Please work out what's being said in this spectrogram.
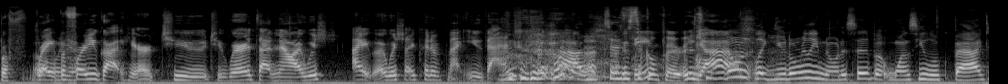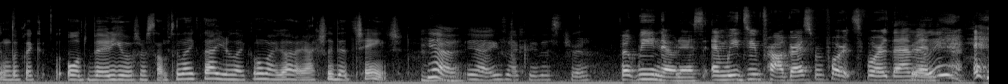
bef- right Oh, before yeah. you got here to to where it's at now, I wish I, I wish I could have met you then um, to Just see. to compare it. Yeah. you don't like you don't really notice it, but once you look back and look like old videos or something like that, you're like, "Oh my god, I actually did change." Yeah, yeah, exactly. That's true. But we notice, and we do progress reports for them, and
